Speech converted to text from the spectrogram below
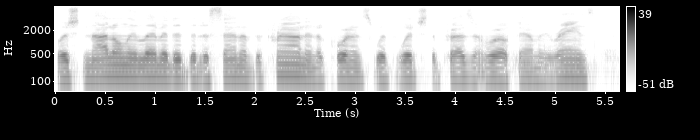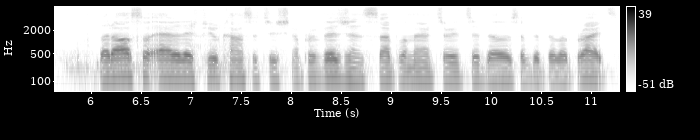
which not only limited the descent of the crown in accordance with which the present royal family reigns, but also added a few constitutional provisions supplementary to those of the Bill of Rights.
